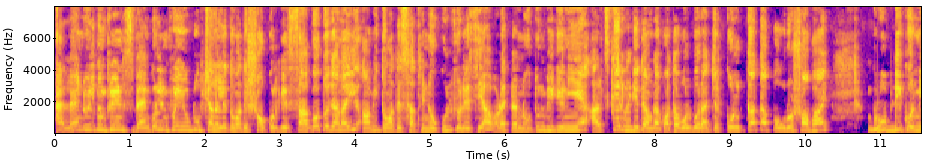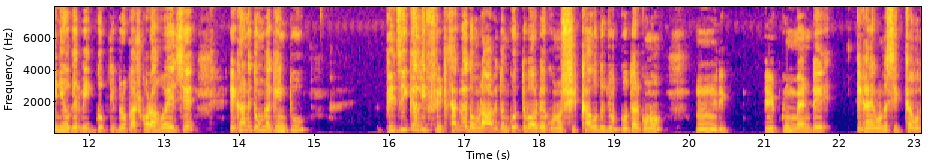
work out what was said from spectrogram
Hello and welcome friends Bengal info YouTube চ্যানেলে তোমাদের সকলকে স্বাগত জানাই। আমি তোমাদের সাথে নকুল, চলে এসেছি আবার একটা নতুন ভিডিও নিয়ে। আজকের ভিডিওতে আমরা কথা বলব রাজ্যের কলকাতা পৌরসভায় গ্রুপ ডি কর্মী নিয়োগের বিজ্ঞপ্তি প্রকাশ করা হয়েছে। এখানে তোমরা কিন্তু ফিজিক্যালি ফিট থাকলে তোমরা আবেদন করতে পারবে। কোনো শিক্ষাগত যোগ্যতার কোনো রিক্রুটমেন্টে এখানে কোনো শিক্ষাগত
